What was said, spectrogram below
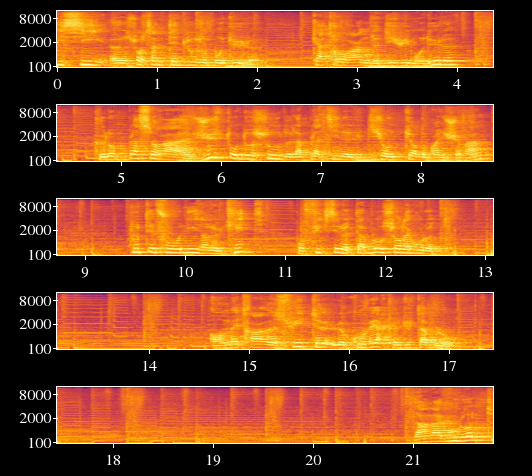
ici un 72 modules, 4 rangs de 18 modules, que l'on placera juste au-dessous de la platine du disjoncteur de branchement tout est fourni dans le kit pour fixer le tableau sur la goulotte. On mettra ensuite le couvercle du tableau. Dans la goulotte,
